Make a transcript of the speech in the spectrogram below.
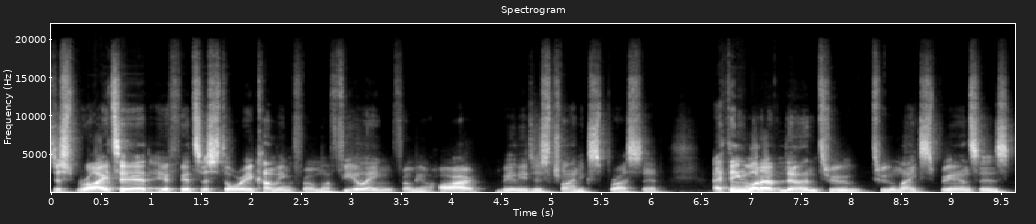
Just write it. If it's a story coming from a feeling from your heart, really just try and express it. I think what I've learned through through my experiences,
